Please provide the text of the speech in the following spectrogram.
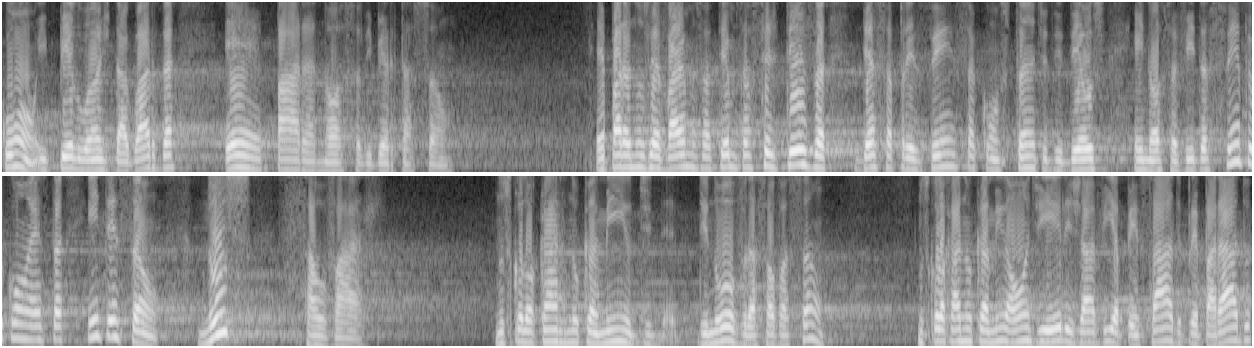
com e pelo anjo da guarda, é para nossa libertação é para nos levarmos a termos a certeza dessa presença constante de Deus em nossa vida, sempre com esta intenção: nos salvar, nos colocar no caminho de, de novo da salvação, nos colocar no caminho onde Ele já havia pensado e preparado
